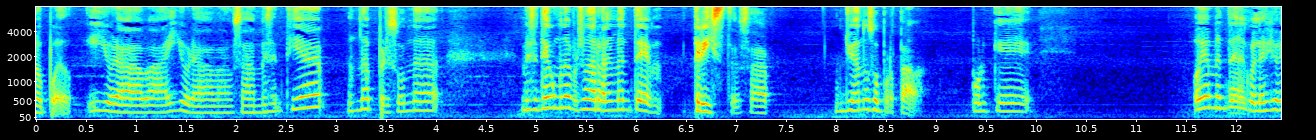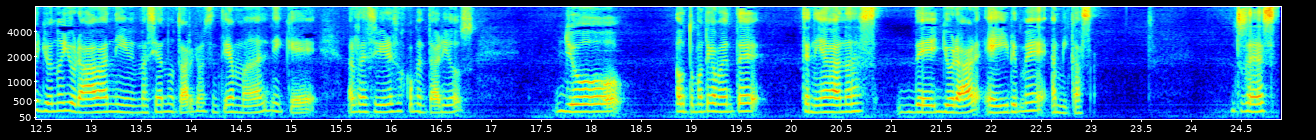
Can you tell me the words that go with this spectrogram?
no puedo. Y lloraba, y lloraba. O sea, me sentía una persona, me sentía como una persona realmente triste, o sea, yo ya no soportaba, porque obviamente en el colegio yo no lloraba ni me hacía notar que me sentía mal, ni que al recibir esos comentarios yo automáticamente tenía ganas de llorar e irme a mi casa. Entonces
